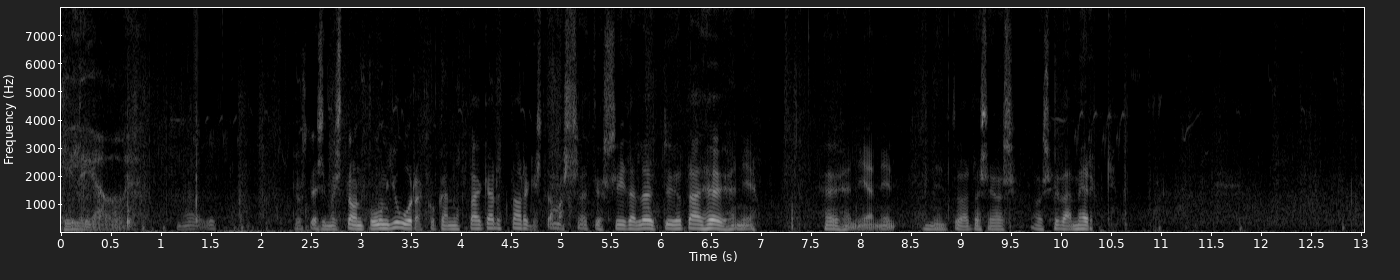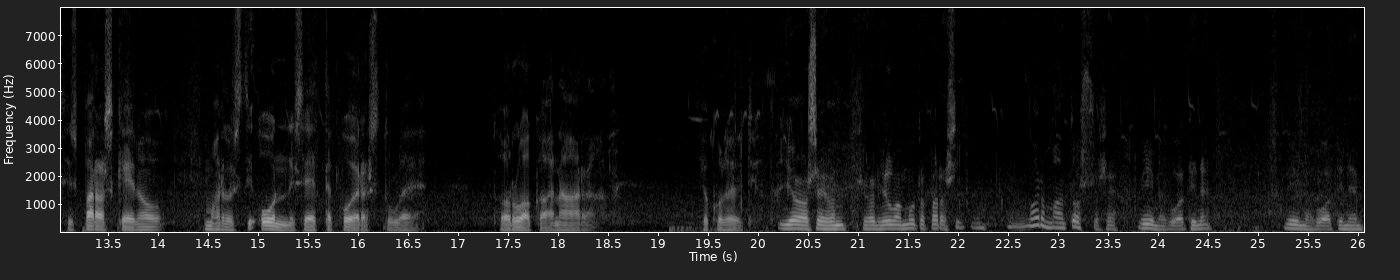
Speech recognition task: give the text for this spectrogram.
kiljalle. Just esimerkiksi tuon puun juurakko kannattaa käydä tarkistamassa, että jos siitä löytyy jotain höyheniä, höyheniä, niin, niin tuota, se olisi, olisi hyvä merkki. Siis paras keino mahdollisesti onni se, että koiras tulee tuo ruokaa naaraalle. Joko löytyy Joo, se on, se on ilman muuta paras. Varmaan tossa se viimevuotinen, viimevuotinen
